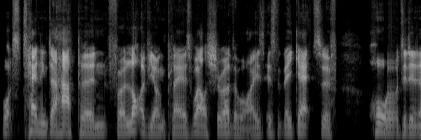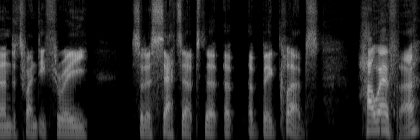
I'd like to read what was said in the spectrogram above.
what's tending to happen for a lot of young players, Welsh or otherwise, is that they get sort of hoarded in under 23 sort of setups at, at, at big clubs. However,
